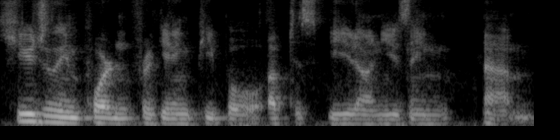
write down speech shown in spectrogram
hugely important for getting people up to speed on using um,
